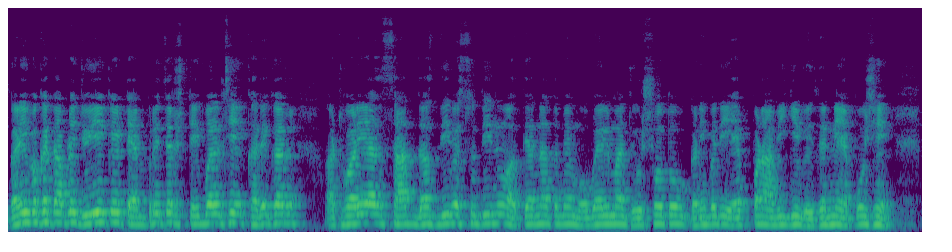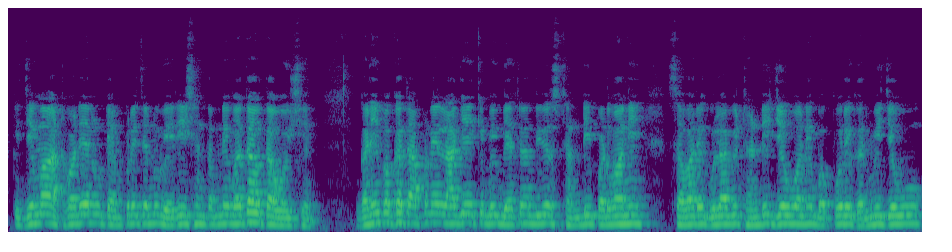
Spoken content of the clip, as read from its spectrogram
ઘણી વખત આપણે જોઈએ કે ટેમ્પરેચર સ્ટેબલ છે, ખરેખર અઠવાડિયા સાત દસ દિવસ સુધીનું અત્યારના તમે મોબાઈલમાં જોશો તો ઘણી બધી એપ પણ આવી ગઈ વેધરની એપો છે કે જેમાં અઠવાડિયાનું ટેમ્પરેચરનું વેરિએશન તમને બતાવતા હોય છે. ઘણી વખત આપણે લાગે કે ભાઈ બે ત્રણ દિવસ ઠંડી પડવાની, સવારે ગુલાબી ઠંડી જેવું અને બપોરે ગરમી જેવું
